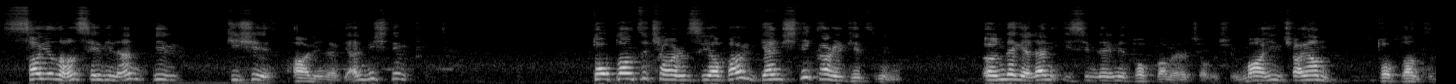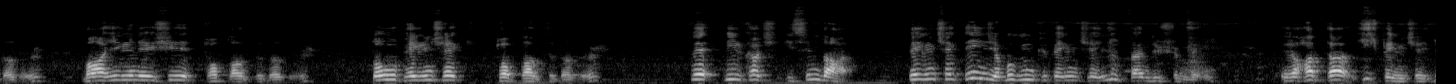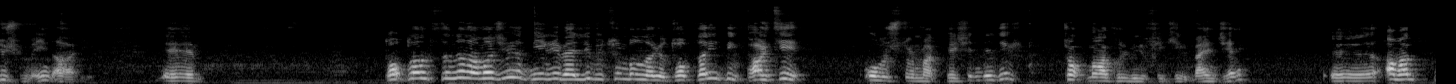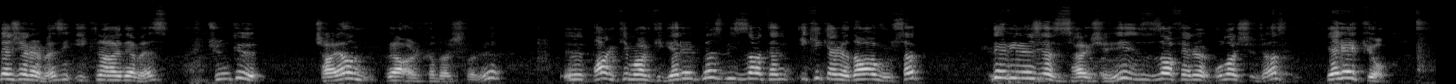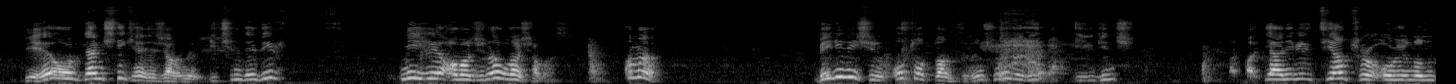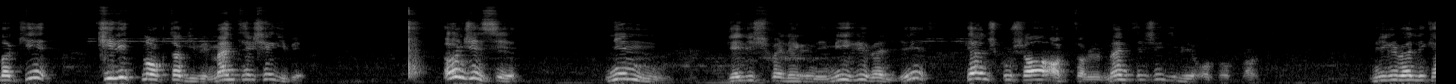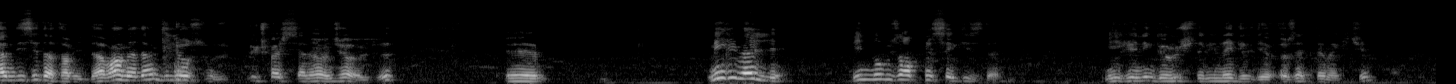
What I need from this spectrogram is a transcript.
sayılan, sevilen bir kişi haline gelmiştir. Toplantı çağrısı yapar, gençlik hareketinin önde gelen isimlerini toplamaya çalışır. Mahir Çayan toplantıdadır. Mahir'in eşi toplantıdadır. Doğu Perinçek toplantıdadır. Ve birkaç isim daha. Perinçek deyince bugünkü Perinçek'i lütfen düşünmeyin. E, hatta hiç Perinçek'i düşünmeyin daha iyi. E, toplantının amacı Milli Belli bütün bunları toplayıp bir parti oluşturmak peşindedir. Çok makul bir fikir bence. E, ama beceremez, ikna edemez. Çünkü Çayan ve arkadaşları e, parti marti gerekmez. Biz zaten iki kere daha vursak devireceğiz her şeyi. Zafere ulaşacağız. Gerek yok diye o gençlik heyecanı içindedir. Mihri amacına ulaşamaz. Ama benim için o toplantının şöyle bir ilginç yani bir tiyatro oyunundaki kilit nokta gibi, menteşe gibi. Öncesinin gelişmelerini Mihri Belli genç kuşağa aktarır. Menteşe gibi o toplantı. Mihri Belli kendisi de tabii devam eder. Biliyorsunuz 3-5 sene önce öldü. Ee, Mihri Belli 1968'de Mihri'nin görüşleri nedir diye özetlemek için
